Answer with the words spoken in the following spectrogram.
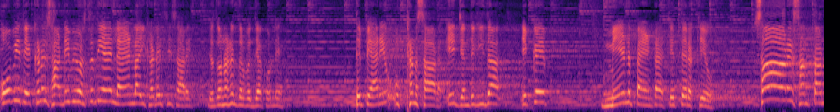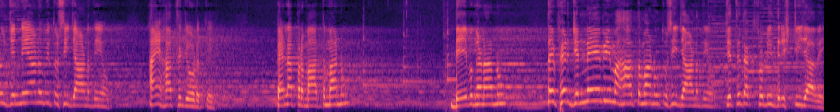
ਉਹ ਵੀ ਦੇਖਣ, ਸਾਡੀ ਵੀ ਉਸਤਤੀ ਐ ਲੈਣ ਲਾਈ ਖੜੇ ਸੀ ਸਾਰੇ, ਜਦੋਂ ਉਹਨਾਂ ਨੇ ਦਰਵਾਜ਼ਾ ਖੋਲ੍ਹਿਆ। ਤੇ ਪਿਆਰੇ ਉੱਠਣ ਸਾਰ, ਇਹ ਜ਼ਿੰਦਗੀ ਦਾ ਇੱਕ ਮੇਨ ਪੈਂਟ ਹੈ, ਚੇਤੇ ਰੱਖਿਓ। ਸਾਰੇ ਸੰਤਾਂ ਨੂੰ, ਜਿੰਨਿਆਂ ਨੂੰ ਵੀ ਤੁਸੀਂ ਜਾਣਦੇ ਹੋ, ਐ ਹੱਥ ਜੋੜ ਕੇ। ਪਹਿਲਾਂ ਪ੍ਰਮਾਤਮਾ ਨੂੰ, ਦੇਵਗਣਾਂ ਨੂੰ, ਤੇ ਫਿਰ ਜਿੰਨੇ ਵੀ ਮਹਾਤਮਾ ਨੂੰ ਤੁਸੀਂ ਜਾਣਦੇ ਹੋ, ਜਿੱਥੇ ਤੱਕ ਤੁਹਾਡੀ ਦ੍ਰਿਸ਼ਟੀ ਜਾਵੇ,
